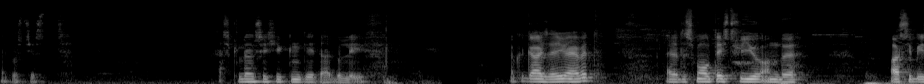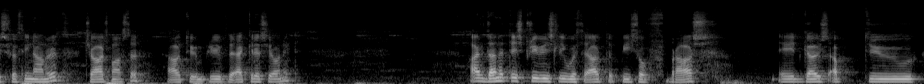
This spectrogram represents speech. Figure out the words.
That was just as close as you can get I believe. Okay guys there you have it I did a small test for you on the RCBS 1500 Chargemaster, how to improve the accuracy on it. I've done a test previously without a piece of brass. It goes up to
